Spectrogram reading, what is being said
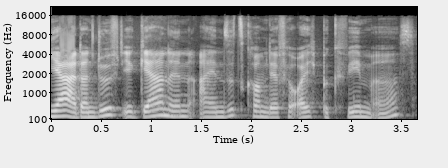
Ja, dann dürft ihr gerne in einen Sitz kommen, der für euch bequem ist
